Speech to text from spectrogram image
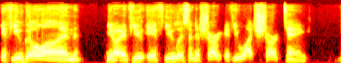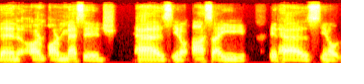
if you go on, you know, if you if you listen to Shark, if you watch Shark Tank, then our, our message has, you know, acai. It has, you know,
